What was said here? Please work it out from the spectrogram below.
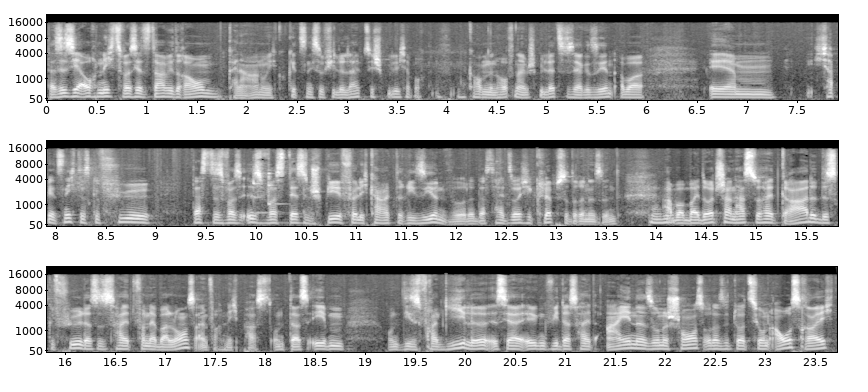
das ist ja auch nichts, was jetzt David Raum, keine Ahnung, ich gucke jetzt nicht so viele Leipzig-Spiele, ich habe auch kaum ein Hoffenheim-Spiel letztes Jahr gesehen, aber ähm, ich habe jetzt nicht das Gefühl, dass das was ist, was dessen Spiel völlig charakterisieren würde, dass halt solche Klöpse drin sind. Aber bei Deutschland hast du halt gerade das Gefühl, dass es halt von der Balance einfach nicht passt und dass eben und dieses Fragile ist ja irgendwie, dass halt eine so eine Chance oder Situation ausreicht,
